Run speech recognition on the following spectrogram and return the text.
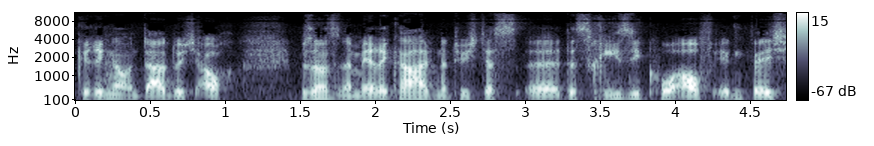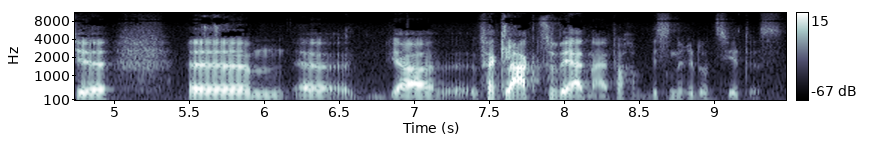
geringer und dadurch auch, besonders in Amerika, halt natürlich das, äh, das Risiko auf irgendwelche, ähm, äh, ja, verklagt zu werden, einfach ein bisschen reduziert ist.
